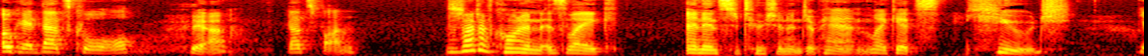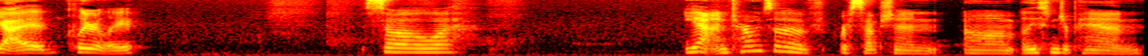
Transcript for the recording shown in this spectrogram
Okay, that's cool. Yeah. That's fun. Detective Conan is like an institution in Japan. Like, it's huge. Yeah, it, clearly. So, yeah, in terms of reception, um, at least in Japan,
